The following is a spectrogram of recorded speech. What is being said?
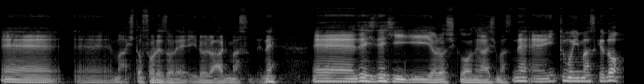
えー、えー、まあ、人それぞれいろいろありますんでね、えー、ぜひぜひよろしくお願いしますね。えー、いつも言いますけど、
